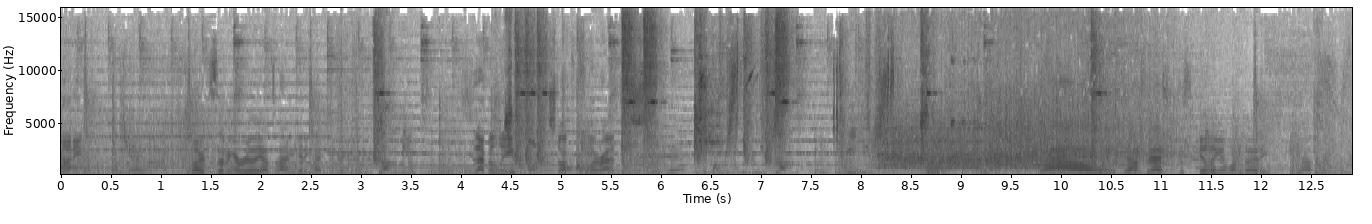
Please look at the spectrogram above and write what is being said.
nutty. Go. Soap's having a really hard time getting back to neutral. This is, I believe, on stock Flow Rats. Yeah. Wow, down smash just killing at 130.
